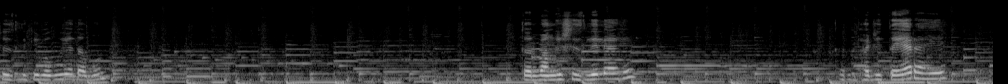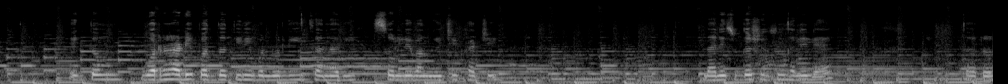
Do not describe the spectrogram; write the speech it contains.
शिजली की बघूया दाबून तर वांगे शिजलेले आहे. तर भाजी तयार आहे. एकदम वऱ्हाडी पद्धतीने बनवली जाणारी सोले वांग्याची भाजी. शेंगदाणेसुद्धा शिजून झालेले आहे तर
